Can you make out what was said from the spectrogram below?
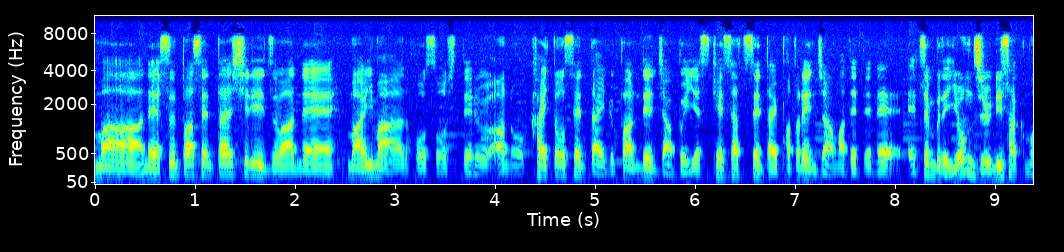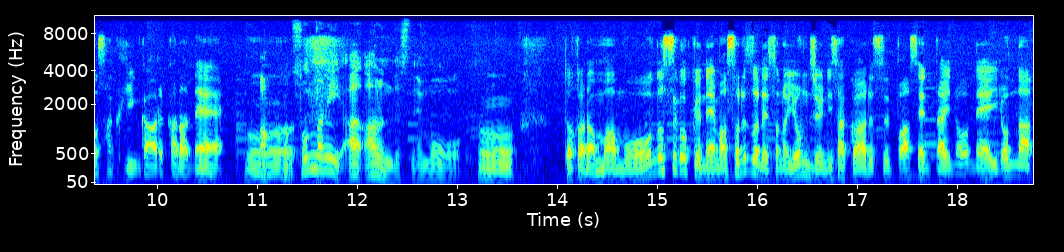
まあね、スーパー戦隊シリーズはね、まあ、今放送してるあの怪盗戦隊ルパンレンジャー VS 警察戦隊パトレンジャーまででね、え全部で42作も作品があるからね。えうん。あそんなにああるんですね、もう。ん。だからまあものすごくね、まあ、それぞれその42作あるスーパー戦隊のねいろんな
